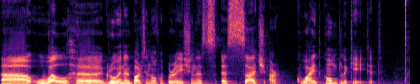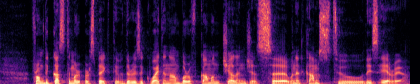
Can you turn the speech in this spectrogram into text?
Uh, well, uh, grooving and parting off operations as, as such are quite complicated. From the customer perspective, there is a quite a number of common challenges uh, when it comes to this area.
